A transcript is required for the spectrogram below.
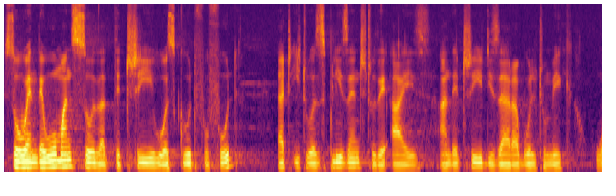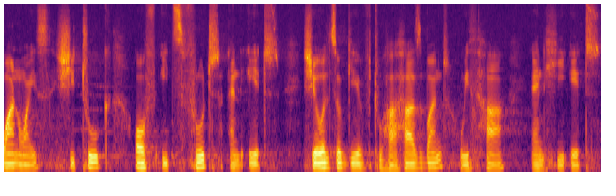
So when the woman saw that the tree was good for food, that it was pleasant to the eyes, and the tree desirable to make one wise, she took of its fruit and ate. She also gave to her husband with her, and he ate.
